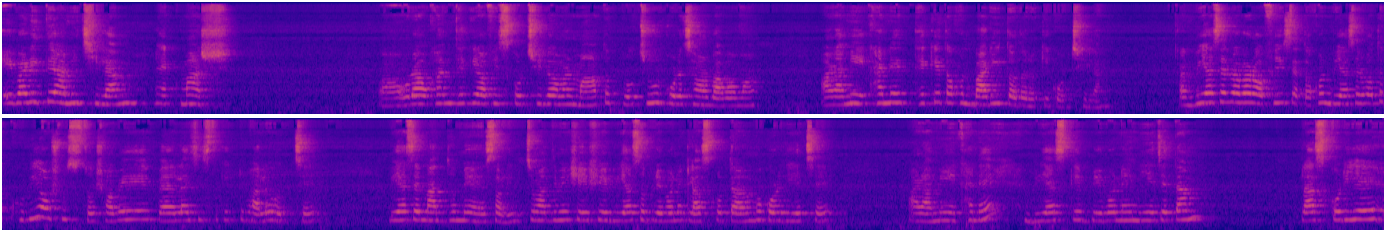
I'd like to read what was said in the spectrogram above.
এই বাড়িতে আমি ছিলাম এক মাস। ওরা ওখান থেকে অফিস করছিল। আমার মা তো প্রচুর করেছে আমার বাবা মা। আর আমি এখানে থেকে তখন বাড়ির তদারকি করছিলাম। কারণ বিয়াসের বাবার অফিস, তখন বিয়াসের বাবা তো খুবই অসুস্থ। সবে প্যারালাইসিস থেকে একটু ভালো হচ্ছে। বিয়াসের মাধ্যমে, সরি, উচ্চ মাধ্যমিক শেষে বিয়াসও ব্রেবনে ক্লাস করতে আরম্ভ করে দিয়েছে। আর আমি এখানে বিয়াসকে ব্রেবনে নিয়ে যেতাম। ক্লাস করিয়ে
